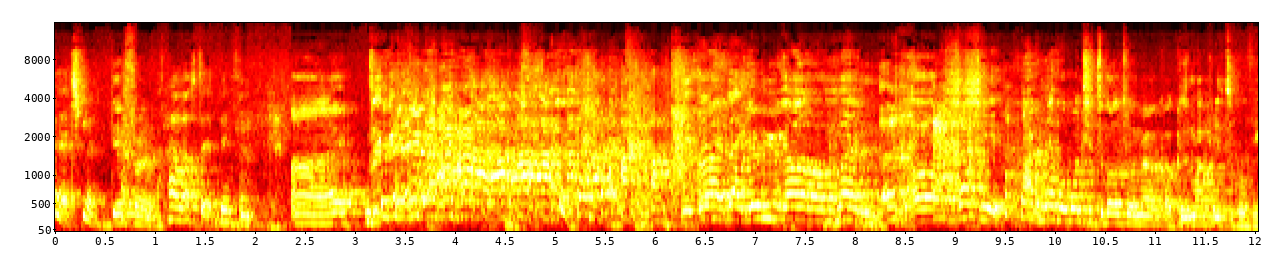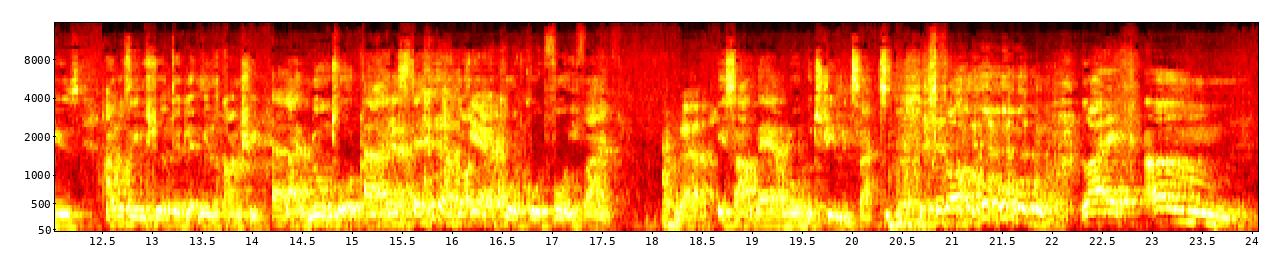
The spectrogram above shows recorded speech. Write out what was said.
Yeah, explain. Different. How was that different? Alright. Alright, like, let me. Oh man. Oh shit. I've never wanted to go to America because of my political views. I wasn't even sure if they'd let me in the country. like real talk. I understand. I've got Yeah. a record called 45. Yeah. It's out there on all good streaming sites. so, like, um,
